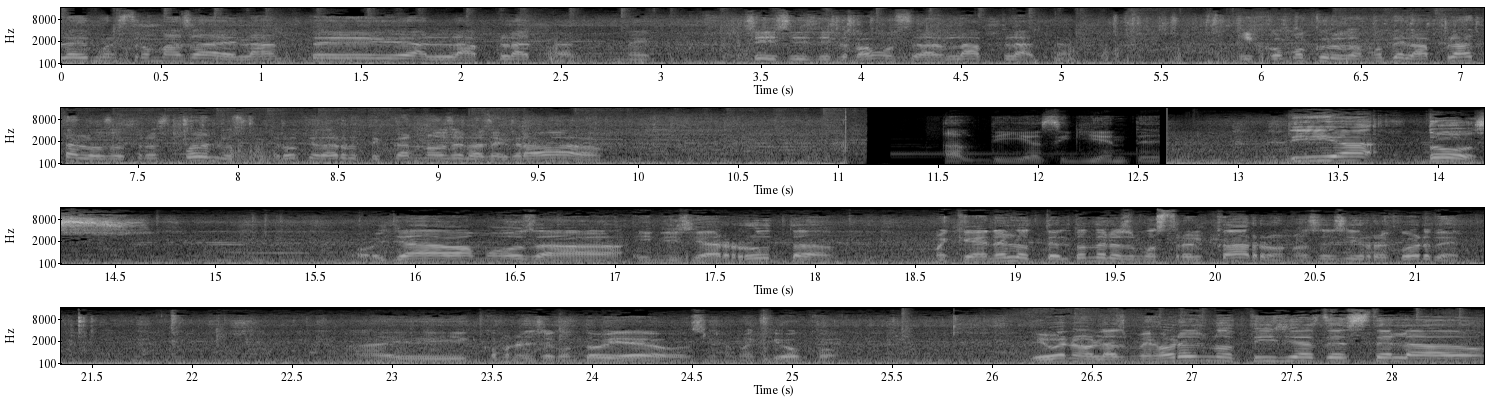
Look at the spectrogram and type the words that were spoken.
les muestro más adelante a La Plata. Me- Sí, sí, sí, les voy a mostrar La Plata. Y cómo cruzamos de La Plata a los otros pueblos. Creo que esa rutica no se las he grabado. Al día siguiente. Día 2. Hoy ya vamos a iniciar ruta. Me quedé en el hotel donde les mostré el carro, no sé si recuerden. Ahí como en el segundo video, si no me equivoco. Y bueno, las mejores noticias de este lado.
